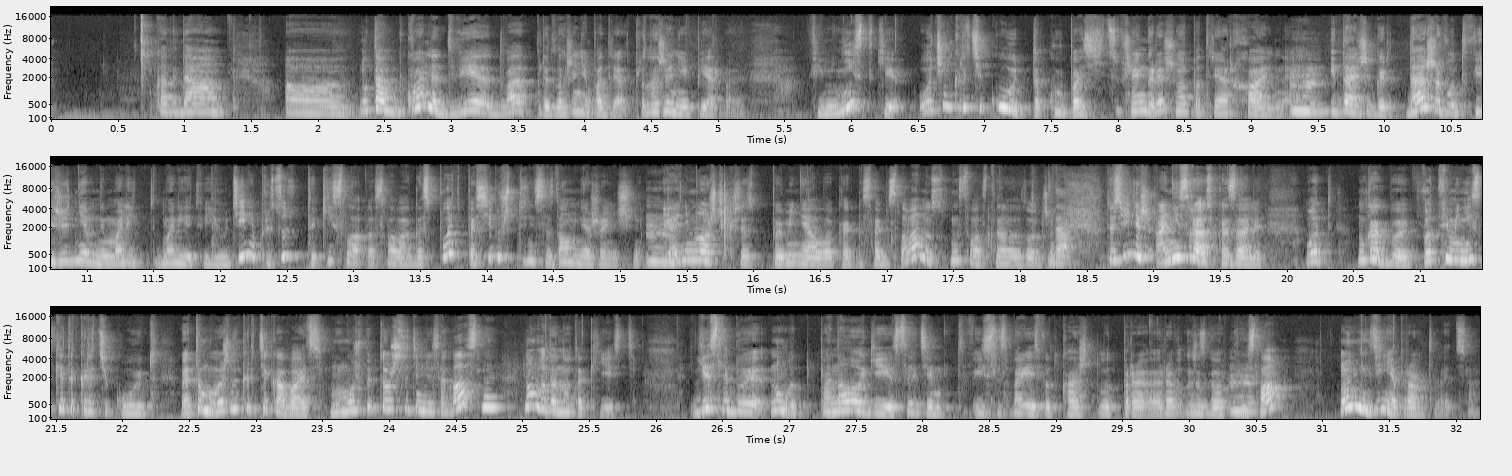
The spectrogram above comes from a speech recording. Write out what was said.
когда, э, ну, там буквально две, два предложения подряд. Предложение первое. Феминистки очень критикуют такую позицию, потому что они говорят, что она патриархальная. Мгм. И дальше говорят, даже вот в ежедневной молит- молитве иудея присутствуют такие слова, «Господь, спасибо, что ты не создал меня женщиной». Мгм. Я немножечко сейчас поменяла как бы сами слова, но смысл оставила тот же. Да. То есть, видишь, они сразу сказали, вот, ну как бы, вот феминистки это критикуют, это можно критиковать. Мы, может быть, тоже с этим не согласны, но вот оно так есть. Если бы, ну вот по аналогии с этим, если смотреть вот каждый вот про ра- разговор про Мгм. ислам, он нигде не оправдывается.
